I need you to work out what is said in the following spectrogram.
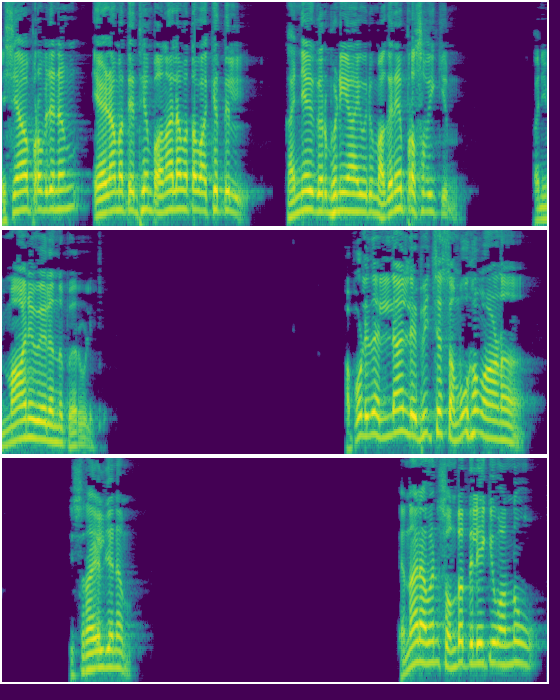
യശ്യാവ് പ്രവചനം ഏഴാമത്തെ അധ്യയം പതിനാലാമത്തെ വാക്യത്തിൽ കന്യക ഗർഭിണിയായ ഒരു മകനെ പ്രസവിക്കും. അവൻ ഇമ്മാനുവേൽ എന്ന് പേർ വിളിക്കും. അപ്പോൾ ഇതെല്ലാം ലഭിച്ച സമൂഹമാണ് ഇസ്രായേൽ ജനം. എന്നാൽ അവൻ സ്വന്തത്തിലേക്ക് വന്നു.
